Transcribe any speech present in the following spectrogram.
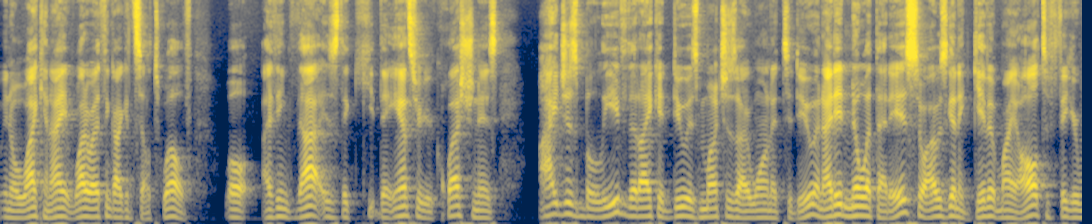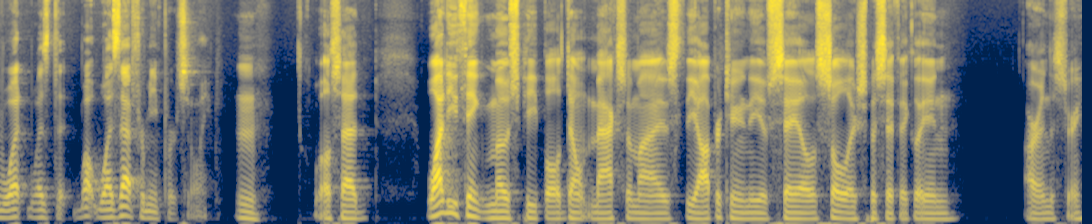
you know, why can I, why do I think I can sell 12? Well, I think that is the key. The answer to your question is I just believed that I could do as much as I wanted to do. And I didn't know what that is. So I was going to give it my all to figure what was the, what was that for me personally. Mm, well said. Why do you think most people don't maximize the opportunity of sales, solar specifically in our industry?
